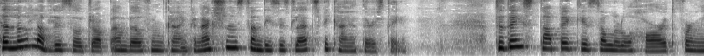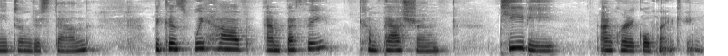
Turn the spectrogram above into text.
Hello, lovely soul drop. I'm Bill from Kind Connections, and this is Let's Be Kind Thursday. Today's topic is a little hard for me to understand because we have empathy, compassion, pity, and critical thinking.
